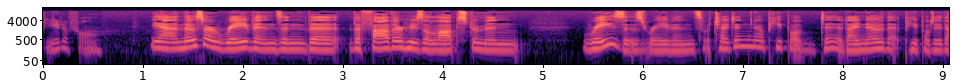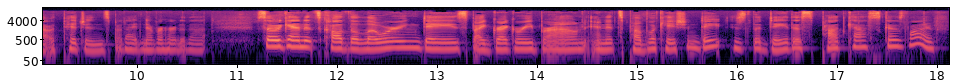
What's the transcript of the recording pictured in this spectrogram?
Beautiful. Yeah, and those are ravens, and the the father who's a lobsterman raises ravens, which I didn't know people did. I know that people do that with pigeons, but I'd never heard of that. So again, it's called The Lowering Days by Gregory Brown, and its publication date is the day this podcast goes live.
